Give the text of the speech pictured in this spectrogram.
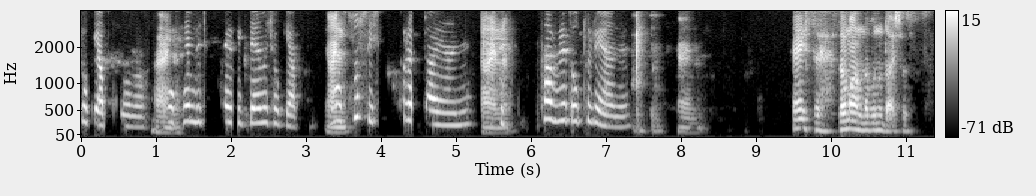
Çok yaptım onu. Aynen. Çok, hem de çok sevdiklerimi çok yaptım. Ya Aynen. sus işte otur aşağı yani. Aynen. Sabret otur yani. Aynen. Neyse zamanla bunu da aşarız.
